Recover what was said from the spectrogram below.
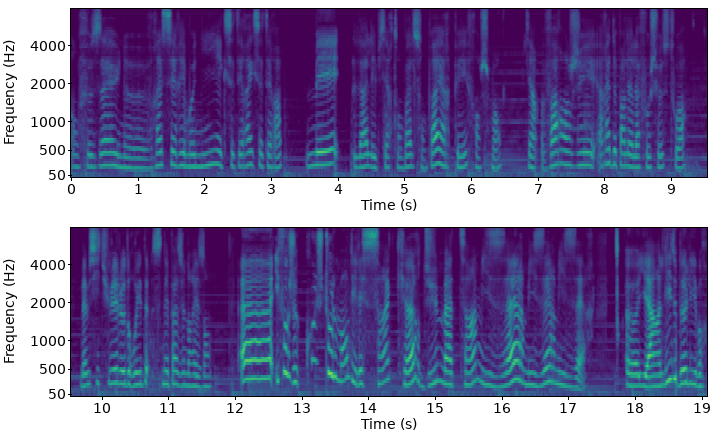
On faisait une vraie cérémonie, etc., etc. Mais là, les pierres tombales sont pas RP, franchement. Tiens, va ranger. Arrête de parler à la faucheuse, toi. Même si tu es le druide, ce n'est pas une raison. Euh, il faut que je couche tout le monde. Il est 5 heures du matin. Misère, misère, misère. Euh, il y a un lit de libre.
